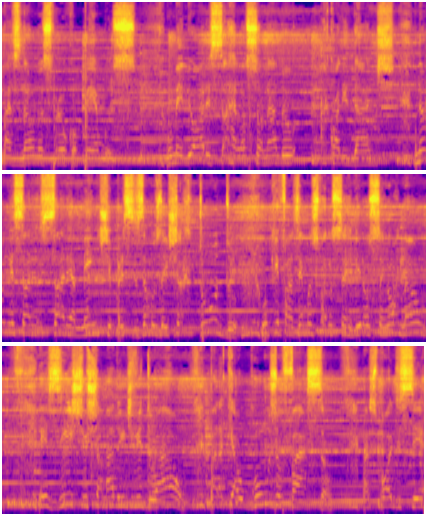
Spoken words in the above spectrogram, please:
Mas não nos preocupemos, o melhor está relacionado à qualidade. Não necessariamente precisamos deixar tudo o que fazemos para servir ao Senhor, não. Existe o chamado individual para que alguns o façam, mas pode ser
